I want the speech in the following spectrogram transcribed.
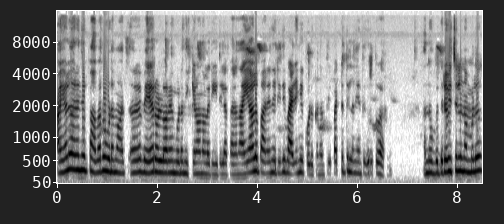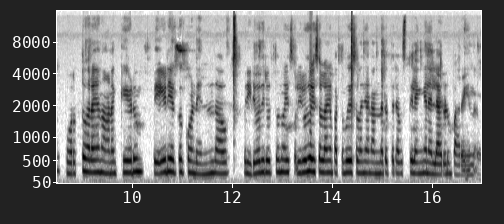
അയാൾ പറയുന്നത് ഇപ്പൊ അവരുടെ കൂടെ മാത്രം വേറുള്ളവരെയും കൂടെ നിക്കണോന്നുള്ള രീതിയിലാണ് പറയുന്നത്. അയാൾ പറയുന്ന രീതി വഴങ്ങി കൊടുക്കണം. പറ്റത്തില്ല ഞാൻ തീർത്തു പറഞ്ഞു. അന്ന് ഉപദ്രവിച്ചാൽ നമ്മൾ. പുറത്തു പറയാൻ നാണക്കേടും പേടിയൊക്കെ കൊണ്ട് എന്താവും? ഒരു ഇരുപത് ഇരുപത്തൊന്ന് വയസ്സ് ഇരുപത് വയസ്സുള്ള ഞാൻ പത്തൊമ്പത് വയസ്സുള്ള ഞാൻ അന്നേരത്തെ ഒരു അവസ്ഥയിൽ എങ്ങനെ എല്ലാവരോടും പറയുന്നത്?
